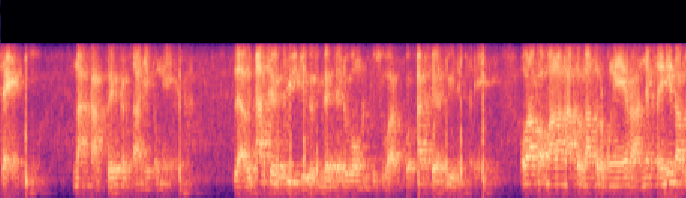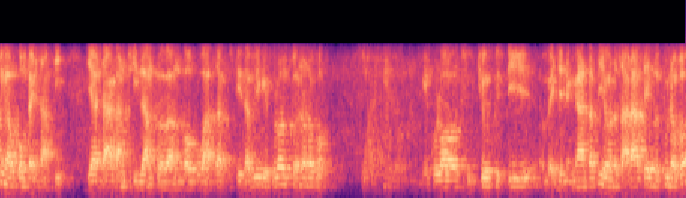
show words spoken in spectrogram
saya nak kabeh kersane pengira. Lah duit iki lho jadi wong mlebu swarga. Ada duit saya. Orang kok malah ngatur-ngatur pengira, nyeksa ini tapi nggak kompensasi. Ya saya akan bilang bahwa engkau kuasa Gusti, tapi kayak pulau gak nono kok. Kayak pulau sujud Gusti sampai jenengan, tapi ya ono syaratnya mlebu nopo.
